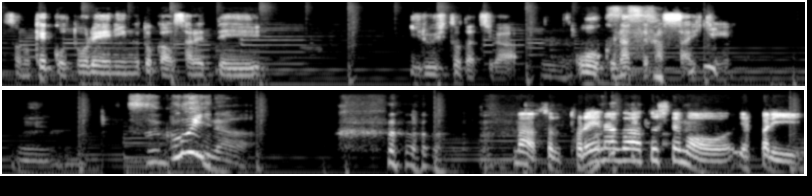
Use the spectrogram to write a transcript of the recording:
その結構トレーニングとかをされている人たちが、うん、多くなってます最近。うん、すごいな。まあそのトレーナー側としてもやっぱり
